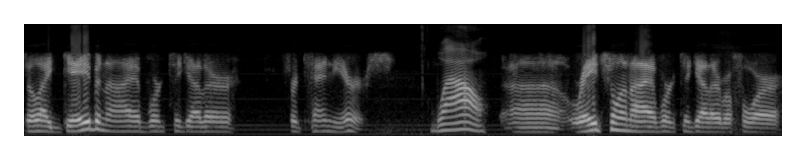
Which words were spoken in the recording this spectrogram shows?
So, like Gabe and I have worked together for ten years. Wow. Uh, Rachel and I have worked together before.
